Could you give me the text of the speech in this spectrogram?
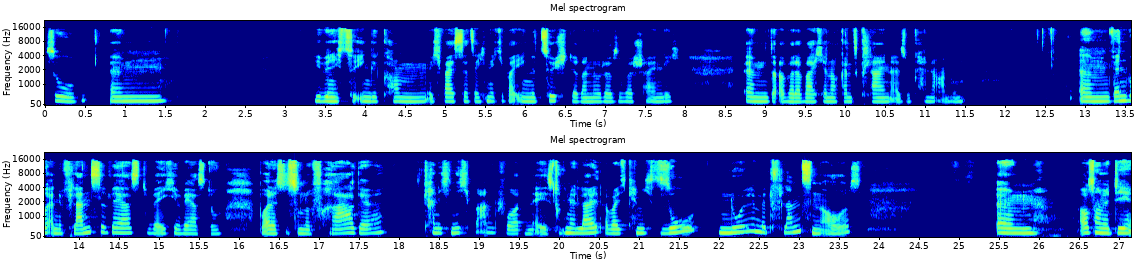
So, ähm, wie bin ich zu ihnen gekommen? Ich weiß tatsächlich nicht, war irgendeine Züchterin oder so wahrscheinlich. Ähm, da, aber da war ich ja noch ganz klein, also keine Ahnung. Ähm, wenn du eine Pflanze wärst, welche wärst du? Boah, das ist so eine Frage, kann ich nicht beantworten. Ey, es tut mir leid, aber ich kenne mich so null mit Pflanzen aus. Ähm, Außer mit, den,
